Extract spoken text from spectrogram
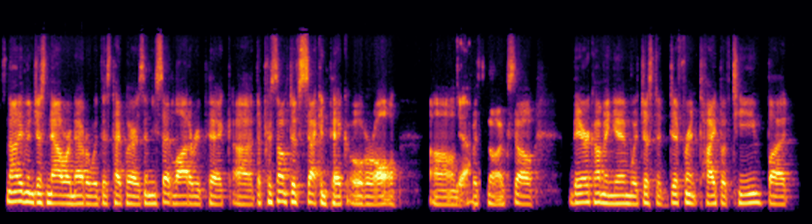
it's not even just now or never with this type of players. And you said lottery pick, uh, the presumptive second pick overall um, Yeah. with Suggs. So they're coming in with just a different type of team. But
